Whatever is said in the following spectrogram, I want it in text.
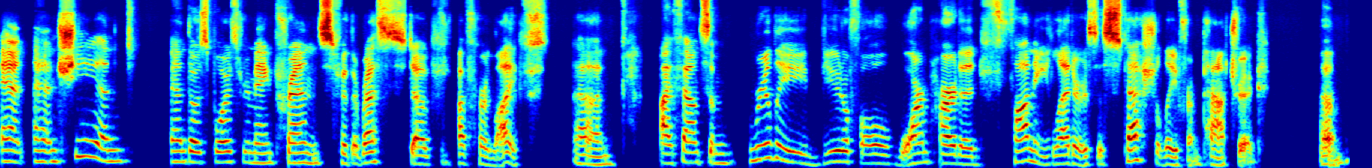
And and she and and those boys remained friends for the rest of of her life. Um, I found some really beautiful, warm hearted, funny letters, especially from Patrick. Um,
